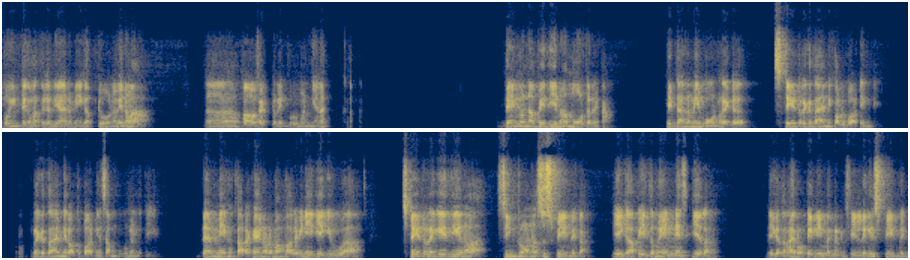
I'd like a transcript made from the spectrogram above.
පොයින්ට් එක මතක තියාගන්න මේක අපිට ඕන වෙනවා පවර් ෆැක්ටර් ඉම්ප්‍රූව්මන්ට් ගැන. දැන් ඔන්න අපේ තියෙනවා මෝටර එකක්. හිතන්න මේ මෝටර එක ස්ටේටර් එක තමයි මේ කළු පාටින් තියෙන්නේ. රූටර් එක තමයි මේ රතු පාටින් සම්පූර්ණයෙන්ම තියෙන්නේ. දැන් මේක කරකැවෙනකොට මම පළවෙනි එකේ කිව්වා ස්ටේටර් එකේ තියෙනවා සින්ක්‍රොනස් ස්පීඩ් එකක්. ඒක අපි හිතමු ns කියලා. ඒක තමයි රොටේටිං මැග්නටික් ෆීල්ඩ් එකේ ස්පීඩ් එක.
